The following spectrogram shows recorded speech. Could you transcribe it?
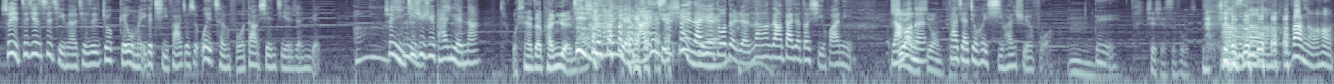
所以这件事情呢，其实就给我们一个启发，就是未成佛道先结人缘啊。所以你继续去攀缘呢？我现在在攀缘，继续攀缘啊，认识越来越多的人，让让大家都喜欢你，然后呢，大家就会喜欢学佛。嗯，对。谢谢师父，谢谢师父，啊，好棒哦哈！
